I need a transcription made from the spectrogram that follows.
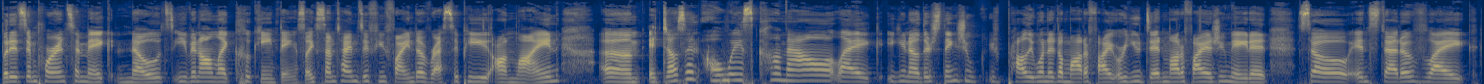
but it's important to make notes even on like cooking things. Like sometimes if you find a recipe online, um, it doesn't always come out like you know. There's things you, you probably wanted to modify or you did modify as you made it. So instead of like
